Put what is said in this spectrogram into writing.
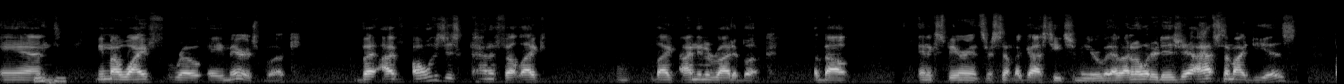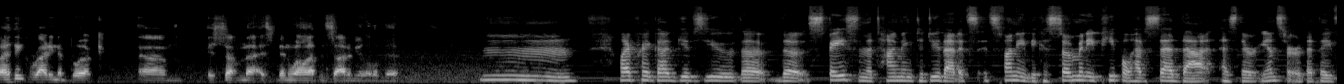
and mm-hmm. me and my wife wrote a marriage book but I've always just kind of felt like like I need to write a book about an experience or something that God's teaching me or whatever. I don't know what it is yet. I have some ideas, but I think writing a book um, is something that has been well up inside of me a little bit. Hmm. Well, I pray God gives you the the space and the timing to do that. It's it's funny because so many people have said that as their answer that they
